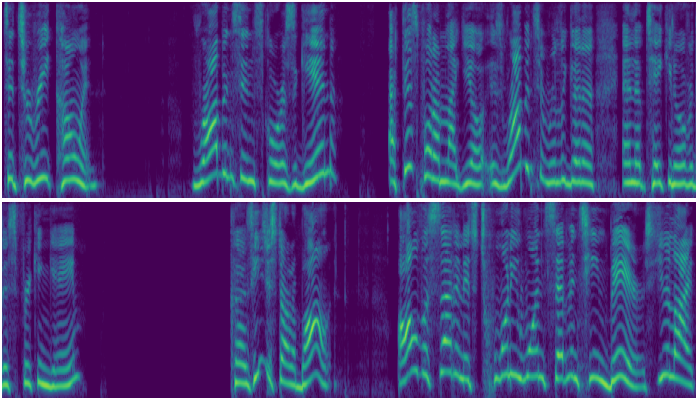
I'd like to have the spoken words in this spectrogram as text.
to Tarik Cohen. Robinson scores again. At this point, I'm like, yo, is Robinson really going to end up taking over this freaking game? Because he just started balling all of a sudden it's 21-17 Bears. You're like,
